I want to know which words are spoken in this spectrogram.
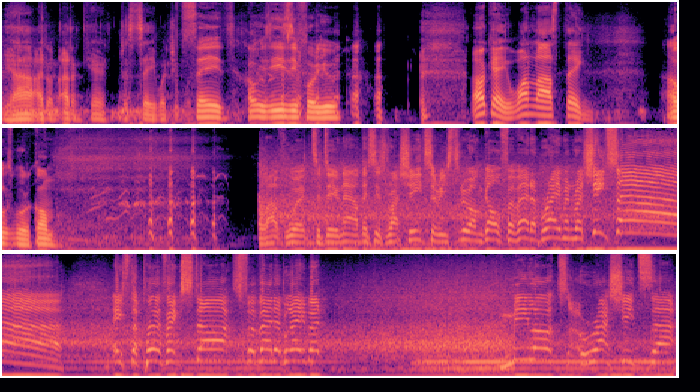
Yeah, I don't I don't care. Just say what you want." say it. How is easy for you? Okay, one last thing. Augsburg, come. Will have work to do now. This is Rashica. He's through on goal for Werder Bremen. Rashica! It's the perfect start for Werder Bremen. Milot Rashica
